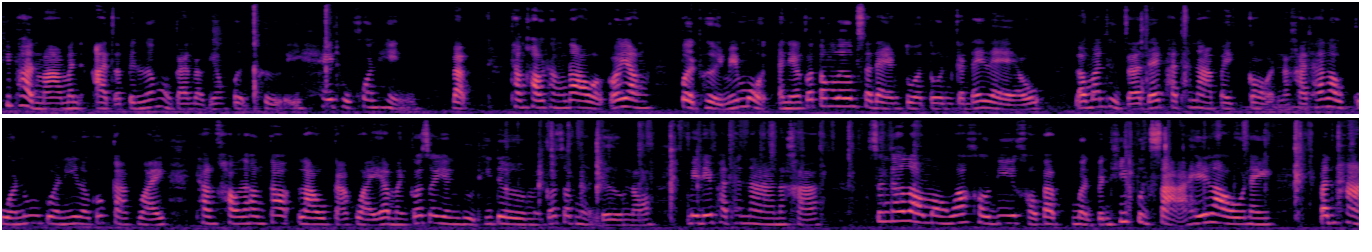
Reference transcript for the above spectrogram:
ที่ผ่านมามันอาจจะเป็นเรื่องของการแบบยังเปิดเผย ให้ทุกคนเห็นแบบทั้งเขาทั้งเราอะก็ยังเปิดเผยไม่หมด อันนี้ก็ต้องเริ่มแสดงตัวตนกันได้แล้ว แล้วมันถึงจะได้พัฒนาไปก่อนนะคะ ถ้าเรากลัวนู่นกลัวนี่เราก็กักไว้ทั้งเขาและทั้งเรากักไว้อะมันก็จะยังอยู่ที่เดิม มันก็จะเหมือนเดิมเนาะไม่ได้พัฒนานะคะ ซึ่งถ้าเรามองว่าเขาดีเขาแบบเหมือนเป็นที่ปรึกษาให้เราในปัญหา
